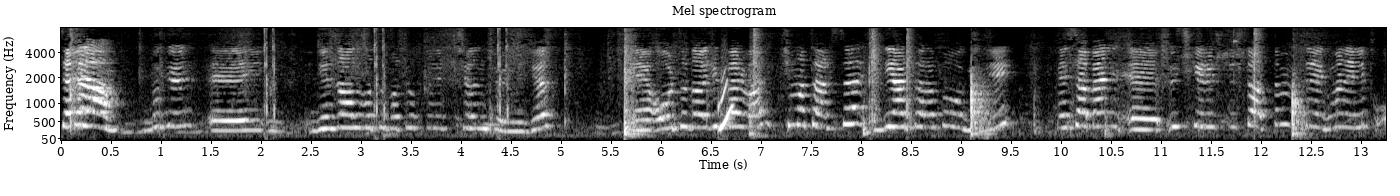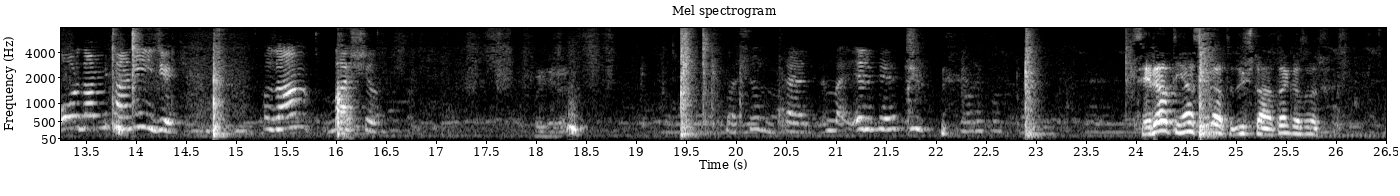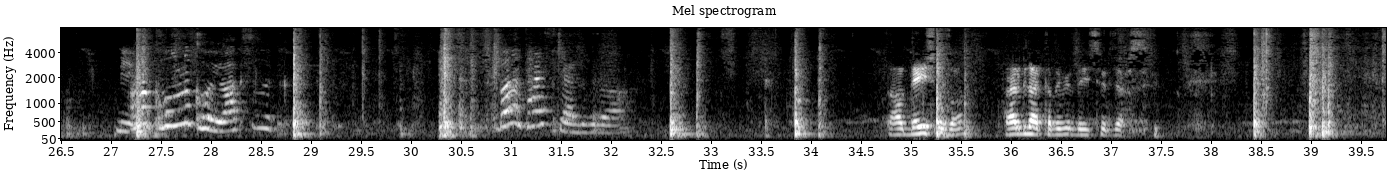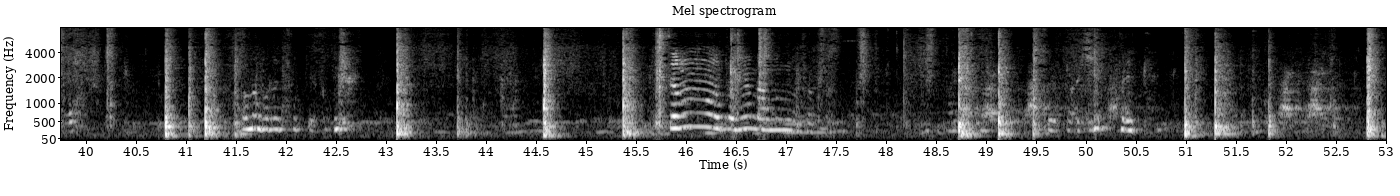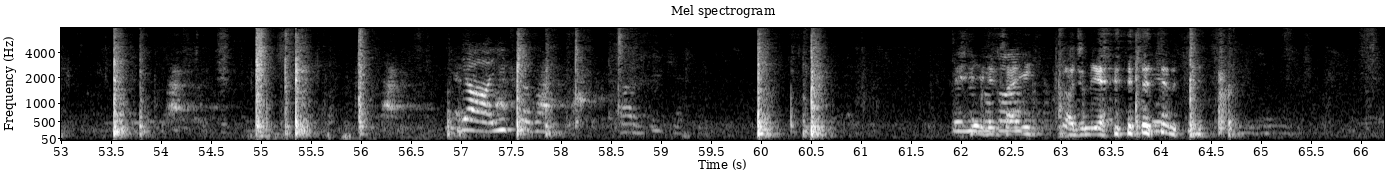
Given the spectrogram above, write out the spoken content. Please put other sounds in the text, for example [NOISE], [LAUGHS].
Selam. Bugün e, cezalı batı batı challenge oynayacağız. E, ortada acı biber var. Kim atarsa diğer tarafa o gidecek. Mesela ben 3 kere üst üste attım. Direktman Elif oradan bir tane yiyecek. O zaman başlayalım. Başlıyoruz mu? Evet. Elif'e. Seri atın ya seri atın. Üç tane atan kazanır. Bir. Ama kolunu koyuyor haksızlık. Bana ters geldi bura. Tamam değiş o zaman. Her bir dakikada bir değiştireceğiz. Bana burada çok yakın. Sen onu atamıyorsun ben bunu atamıyorum. Fark etmedi. Ya Yiğit kazandı. Kapalı. [LAUGHS] sen ilk acını ye. [LAUGHS]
